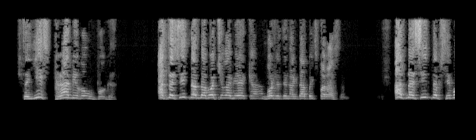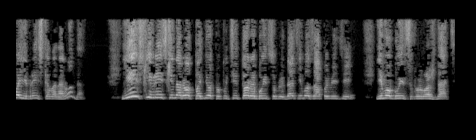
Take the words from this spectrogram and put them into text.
что есть правило у Бога. Относительно одного человека может иногда быть по-разному. Относительно всего еврейского народа, если еврейский народ пойдет по пути Торы, будет соблюдать его заповеди, его будет сопровождать,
